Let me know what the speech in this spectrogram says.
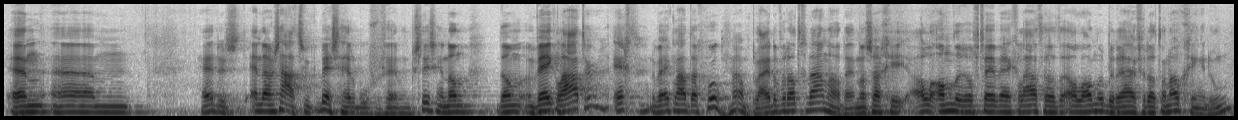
En, ehm, Dus, en daar zaten natuurlijk best een heleboel vervelende beslissingen. En dan, dan een week later, echt, een week later dacht ik, oh, nou, blij dat we dat gedaan hadden. En dan zag je alle andere, of twee weken later, dat alle andere bedrijven dat dan ook gingen doen.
